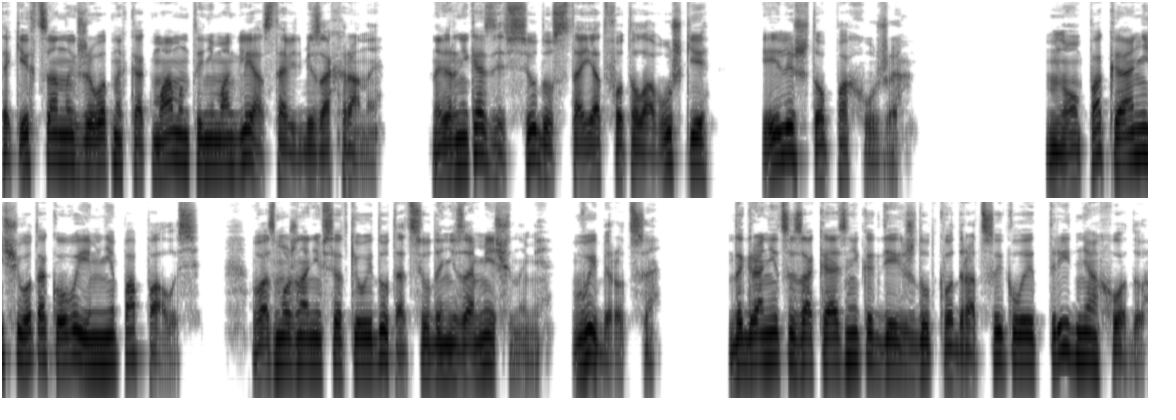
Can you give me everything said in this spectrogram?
Таких ценных животных, как мамонты, не могли оставить без охраны. Наверняка здесь всюду стоят фотоловушки или что похуже. Но пока ничего такого им не попалось. Возможно, они все-таки уйдут отсюда незамеченными, выберутся. До границы заказника, где их ждут квадроциклы, три дня ходу.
